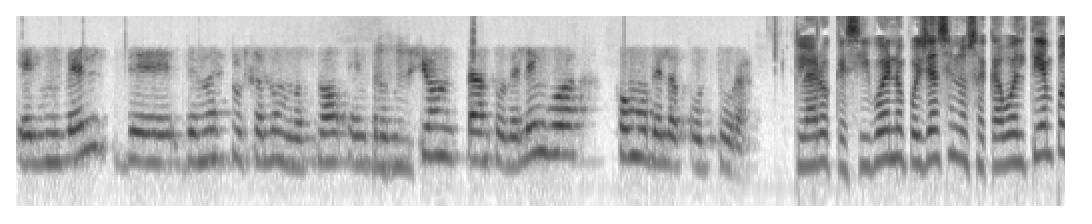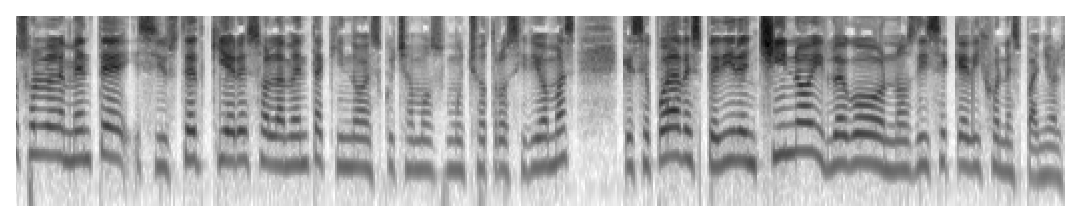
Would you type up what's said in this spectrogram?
El nivel de, de nuestros alumnos, ¿no? En producción uh -huh. tanto de lengua como de la cultura. Claro que sí. Bueno, pues ya se nos acabó el tiempo. Solamente, si usted quiere, solamente aquí no escuchamos muchos otros idiomas, que se pueda despedir en chino y luego nos dice qué dijo en español.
